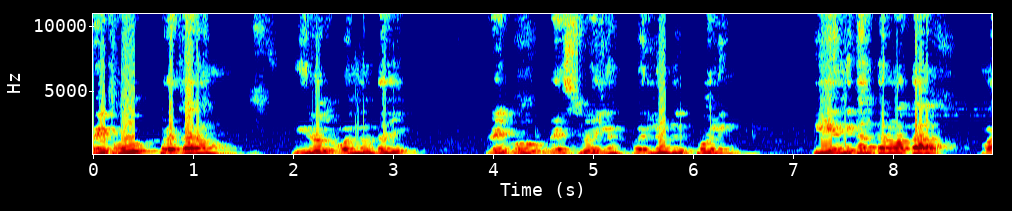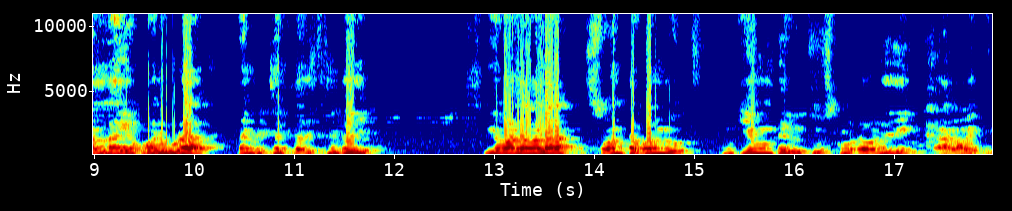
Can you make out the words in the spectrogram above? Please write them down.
రేపు ప్రచారం ఈరోజు వంద ఉంటుంది. రేపు రెస్ట్ ఎల్లుండి పోలింగ్. ఈ ఎన్నికల తర్వాత మళ్ళా ఎవ్వరు కూడా కనిపించని పరిస్థితి ఉంటుంది. ఇక వాళ్ళ వాళ్ళ స్వంత పనులు ఇంకేముంటే ఇవి చూసుకోవటం అనేది ఆనవాయితీ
